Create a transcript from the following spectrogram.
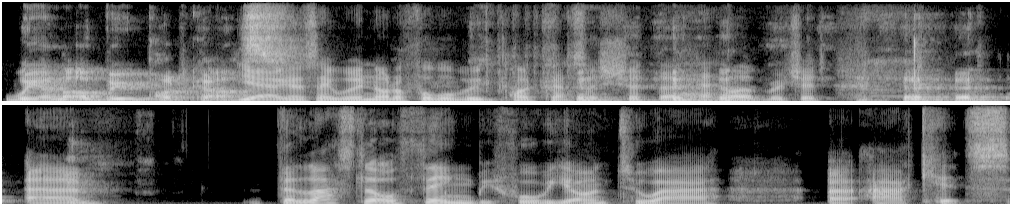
We are not a boot podcast. yeah, I'm gonna say we're not a football boot podcast, so shut the hell up, Richard. Um, the last little thing before we get on to our uh, our kits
